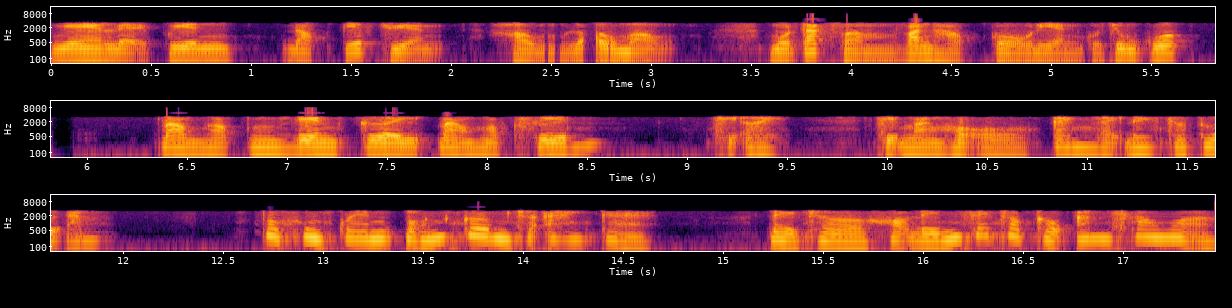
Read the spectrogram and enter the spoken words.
nghe Lệ Quyên đọc tiếp truyện Hồng Lâu Mộng, một tác phẩm văn học cổ điển của Trung Quốc. Bảo Ngọc liền cười bảo Ngọc Xuyến. Chị ơi, chị mang hộ canh lại đây cho tôi ăn. Tôi không quen bón cơm cho ai cả. Để chờ họ đến sẽ cho cậu ăn sau ạ.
